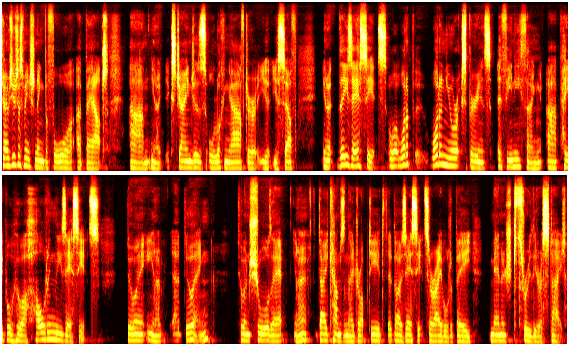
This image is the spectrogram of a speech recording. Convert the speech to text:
James, you were just mentioning before about, um, you know, exchanges or looking after y- yourself. You know, these assets. What, what, what, in your experience, if anything, are people who are holding these assets doing, you know, uh, doing to ensure that, you know, if the day comes and they drop dead, that those assets are able to be managed through their estate?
